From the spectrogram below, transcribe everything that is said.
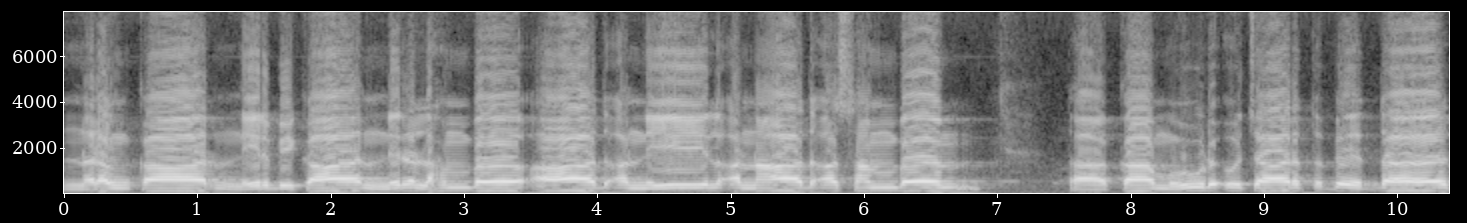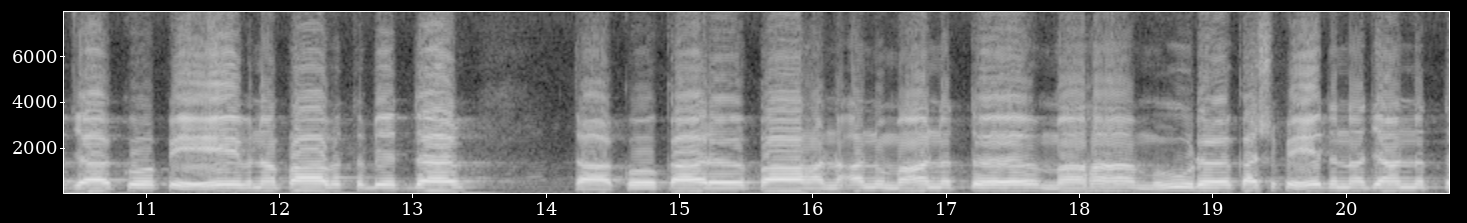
ਨਿਰੰਕਾਰ, ਨਿਰਵਿਕਾਰ ਨਿਰਲੰਭ ਆਦ ਅਨੀਲ, ਅਨਾਦ ਅਸੰਭ। ਤਾ ਕਾ ਮੂੜ ਉਚਾਰਤ ਭੇਦਾ, ਜਾ ਕੋ ਭੇਵ ਨ ਪਾਵਤ ਬੇਦਾ। ਤਾਕੋ ਕਰ ਪਾਹਨ ਅਨੁਮਾਨਤ, ਮਹਾ ਮੂੜ ਕਛ ਭੇਦ ਨ ਜਾਣਤ।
